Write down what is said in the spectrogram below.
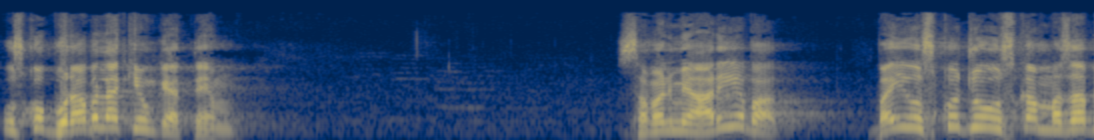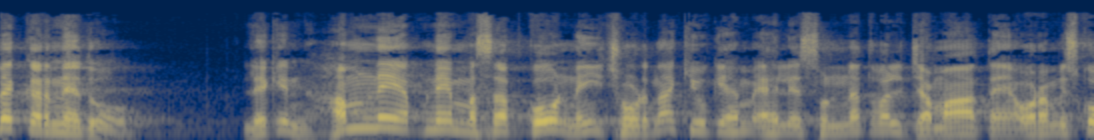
اس کو برا بلا کیوں کہتے ہیں ہم سمجھ میں آ رہی ہے ہے بات بھائی اس اس کو جو کا مذہب کرنے دو لیکن ہم نے اپنے مذہب کو نہیں چھوڑنا کیونکہ ہم اہل سنت وال جماعت ہیں اور ہم اس کو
